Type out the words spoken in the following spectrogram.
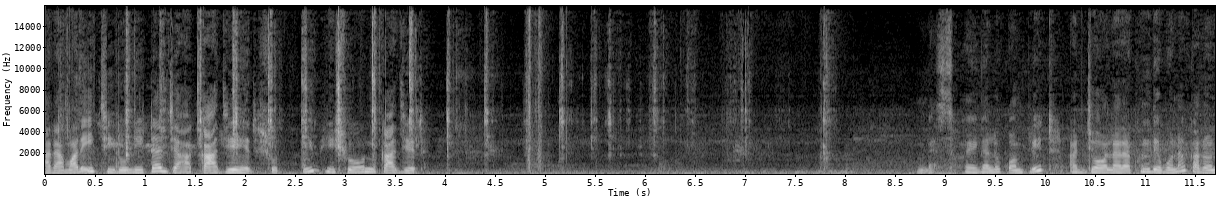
আর আমার এই চিরুনিটা যা কাজের, সত্যি ভীষণ কাজের। ব্যাস, হয়ে গেল কমপ্লিট আর জল আর এখন দেবো না, কারণ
